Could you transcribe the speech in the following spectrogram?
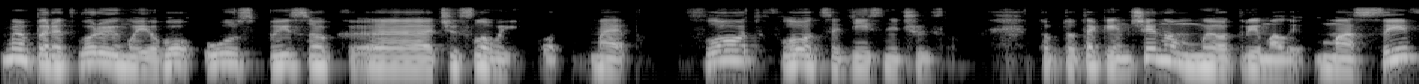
Ми перетворюємо його у список е, числовий. От map float, float це дійсні числа. Тобто, таким чином ми отримали масив,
